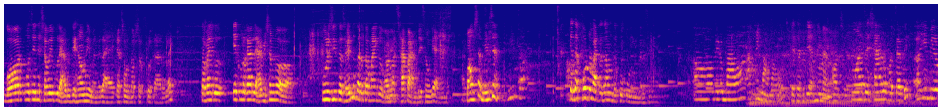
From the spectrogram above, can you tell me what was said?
घरको चाहिँ नि सबै कुराहरू देखाउने भनेर आएका छौँ दर्शक श्रोताहरूलाई। तपाईँको एक प्रकारले हामीसँग पुर्जी त छैन तर तपाईँको घरमा छापा हान्दैछौँ क्या हामीले पाउँछ? मिल्छ? मिल्छ। यता फोटोबाट जाउँ त को को हुनुहुँदो रहेछ मेरो मामा आफ्नै मामा हो। यतापट्टि आफ्नै मामा। हजुर। उहाँ चाहिँ सानो बच्चा चाहिँ? यो मेरो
